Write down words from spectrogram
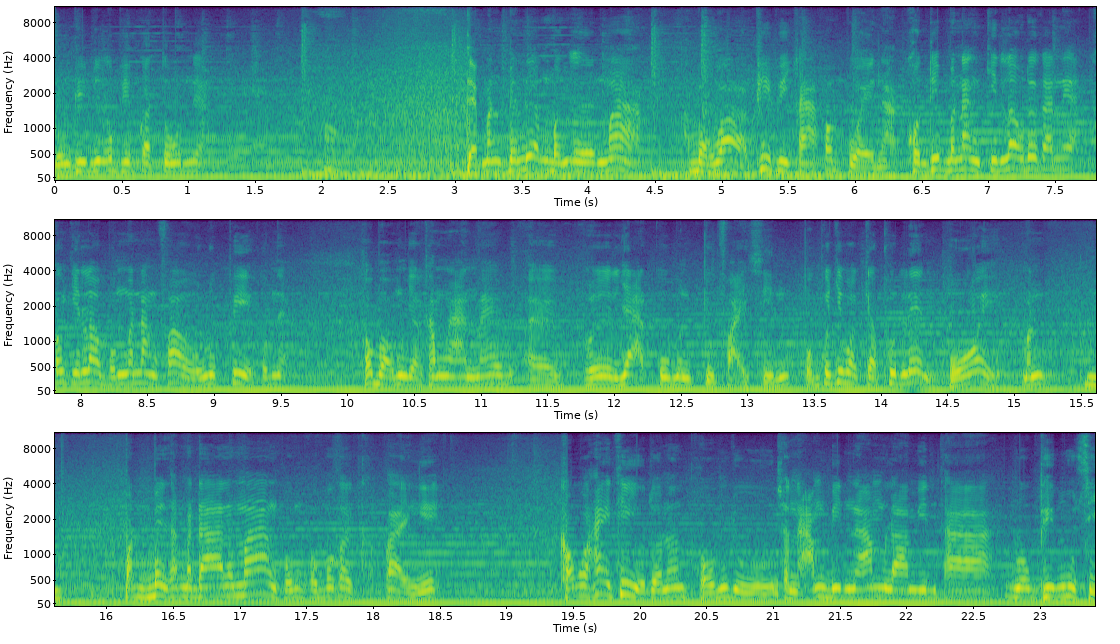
ลุงพิมพ์ที่เขาพิมพ์การ์ตูนเนี่ยแต่มันเป็นเรื่องบังเอิญมากเขาบอกว่าพี่ปีชาเขาป่วยหนะคนที่มานั่งกินเหล้าด้วยกันเนี่ยเขากินเหล้าผมก็นั่งเฝ้าลูกพี่ผมเนี่ย เขาบอกมึงอยากทำงานไหมเออเออญาติกูมันจุดฝ่ายศิลป์ผมก็คิดว่าแกพูดเล่นโอ้ยมันมันไม่ธรรมดาแล้วมั้งผมผมก็ว่าอย่างนี้เขาก็ให้ที่อยู่ตัวนั้น ผมอยู่สนามบินน้ำรามอินทราโรงพิมพ์อยู่ศรี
